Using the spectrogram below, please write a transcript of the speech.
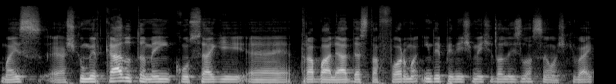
mas é, acho que o mercado também consegue trabalhar desta forma, independentemente da legislação. Acho que vai,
